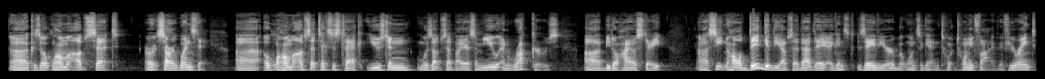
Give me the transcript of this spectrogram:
because uh, Oklahoma upset, or sorry, Wednesday. Uh, Oklahoma upset Texas Tech. Houston was upset by SMU, and Rutgers uh, beat Ohio State. Uh, Seton Hall did get the upset that day against Xavier, but once again, tw- 25. If you're ranked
